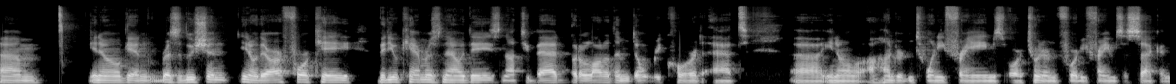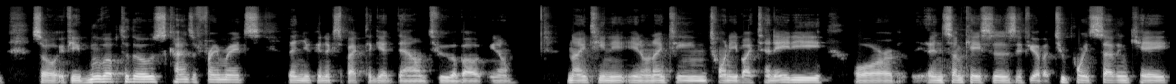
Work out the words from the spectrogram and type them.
Um, you know, again, resolution, you know, there are 4K video cameras nowadays, not too bad, but a lot of them don't record at, uh, you know, 120 frames or 240 frames a second. So if you move up to those kinds of frame rates, then you can expect to get down to about, you know, 19, you know, 1920 by 1080, or in some cases, if you have a 2.7K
